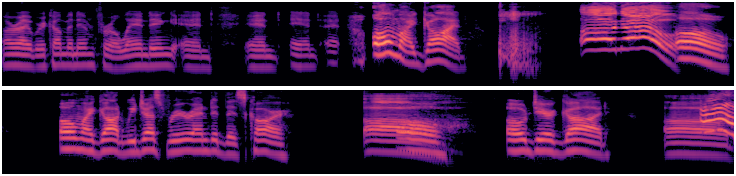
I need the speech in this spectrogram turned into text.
All right, we're coming in for a landing, and and and, and oh my god! Oh no! Oh, oh my god! We just rear-ended this car. Oh. Oh dear God! Oh,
